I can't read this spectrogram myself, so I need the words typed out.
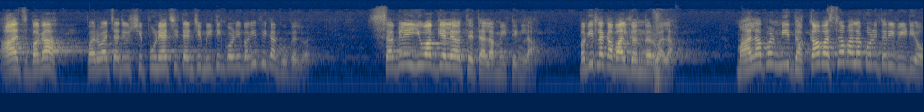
आज बघा परवाच्या दिवशी पुण्याची त्यांची मीटिंग कोणी बघितली का गुगलवर सगळे युवक गेले होते त्याला मीटिंगला बघितलं का बालगंधर्वाला मला पण मी धक्का बसला मला कोणीतरी व्हिडिओ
